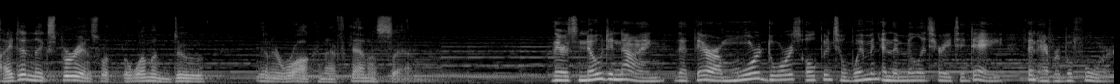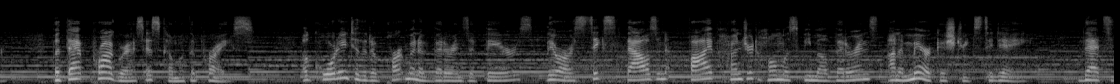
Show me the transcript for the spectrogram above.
I didn't experience what the women do in Iraq and Afghanistan. There's no denying that there are more doors open to women in the military today than ever before. But that progress has come with a price. According to the Department of Veterans Affairs, there are 6,500 homeless female veterans on America's streets today. That's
